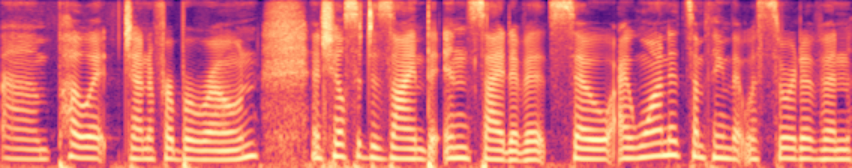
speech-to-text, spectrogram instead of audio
um, poet jennifer barone. And she also designed the inside of it. So i wanted something that was sort of an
